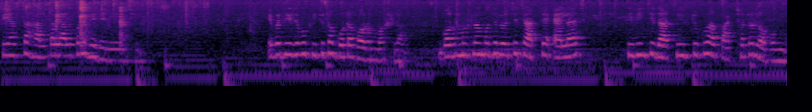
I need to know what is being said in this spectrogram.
পেঁয়াজটা হালকা লাল করে ভেজে নিয়েছি। এবার দিয়ে দেবো কিছুটা গোটা গরম মশলা। গরম মশলার মধ্যে রয়েছে চারটে এলাচ, তিন ইঞ্চি দারচিনির টুকরো আর পাঁচ ছটা লবঙ্গ।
